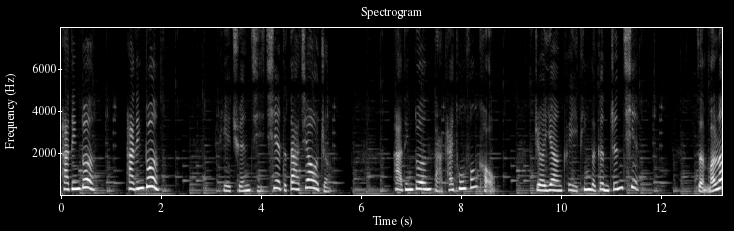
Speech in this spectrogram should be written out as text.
帕丁顿，帕丁顿！铁拳急切地大叫着。帕丁顿打开通风口，这样可以听得更真切。怎么了？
